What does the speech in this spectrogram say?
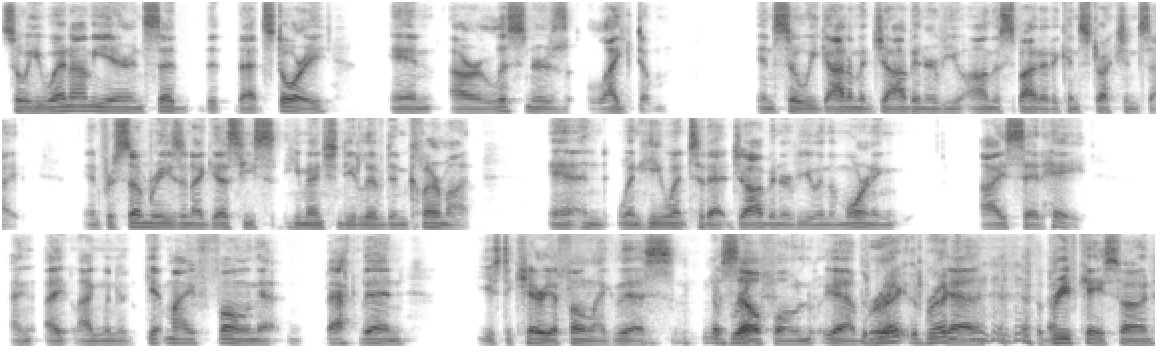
So he went on the air and said that, that story, and our listeners liked him. And so we got him a job interview on the spot at a construction site. And for some reason, I guess he, he mentioned he lived in Claremont. And when he went to that job interview in the morning, I said, Hey, I, I, I'm going to get my phone that back then used to carry a phone like this, The a cell phone. Yeah, The brick, brick- the brick? yeah, the briefcase phone.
